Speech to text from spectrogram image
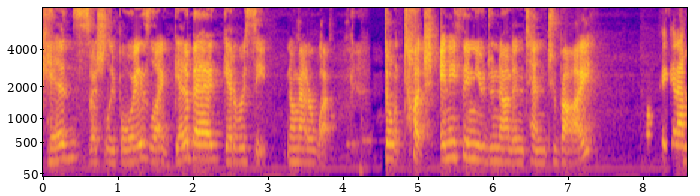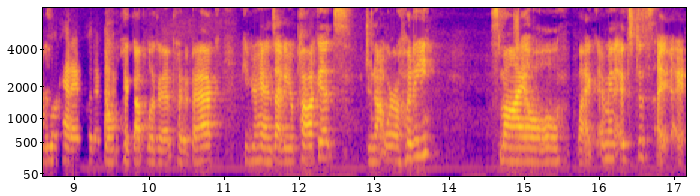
kids, especially boys, like get a bag, get a receipt, no matter what. Don't touch anything you do not intend to buy. Don't pick it up, look at it, put it back. Don't pick up, look at it, put it back. Keep your hands out of your pockets. Do not wear a hoodie. Smile. Like, I mean, it's just, I, I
